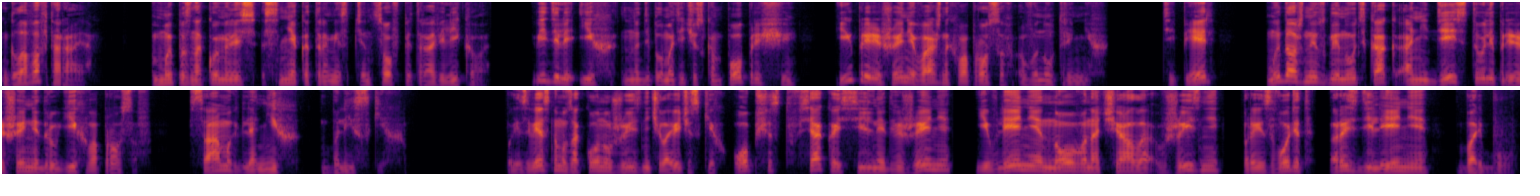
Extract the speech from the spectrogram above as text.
Глава вторая. Мы познакомились с некоторыми из птенцов Петра Великого, видели их на дипломатическом поприще и при решении важных вопросов внутренних. Теперь мы должны взглянуть, как они действовали при решении других вопросов, самых для них близких. По известному закону жизни человеческих обществ всякое сильное движение, явление нового начала в жизни производит разделение, борьбу.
